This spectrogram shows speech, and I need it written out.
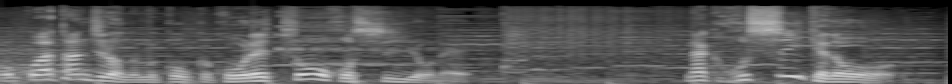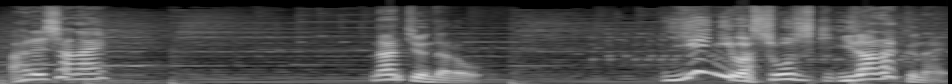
ここは炭治郎の向こうか、これ超欲しいよね。なんか欲しいけど、あれじゃない？なんて言うんだろう。家には正直いらなくない？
